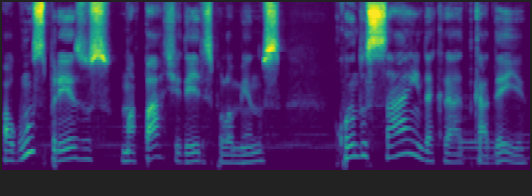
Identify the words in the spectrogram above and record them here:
alguns presos, uma parte deles pelo menos, quando saem da cadeia,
